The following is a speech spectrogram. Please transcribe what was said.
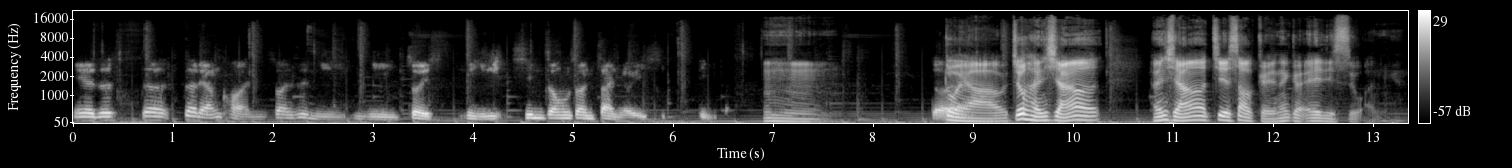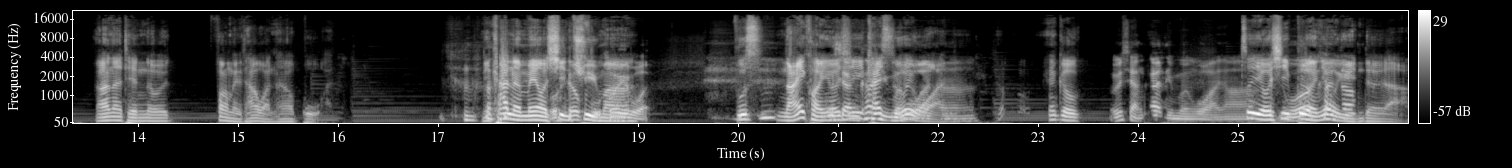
因为这这这两款算是你你最你心中算占有一席地吧。嗯，对，对啊，我就很想要很想要介绍给那个 Alice 玩，然后那天都放给他玩，他又不玩。你看了没有兴趣吗？不，不是哪一款游戏一开始会玩，玩啊？那个我想看你们玩啊，这游戏不能用云的啦。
